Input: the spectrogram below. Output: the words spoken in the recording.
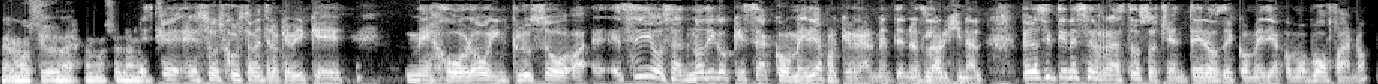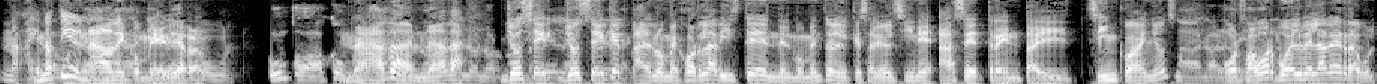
me emociona, me emociona mucho. Es que eso es justamente lo que vi que mejoró incluso eh, sí o sea no digo que sea comedia porque realmente no es la original pero sí tiene esos rastros ochenteros de comedia como bofa no No, y no Como tiene nada de ah, comedia, Raúl. Un poco Nada, nada. Yo sé, yo sé que a lo mejor la viste en el momento en el que salió el cine hace 35 años. No, no la Por vi, favor, no. vuélvela a ver, Raúl.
